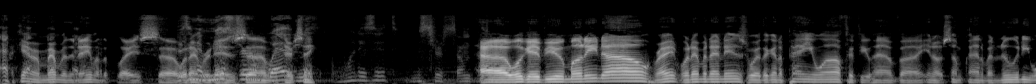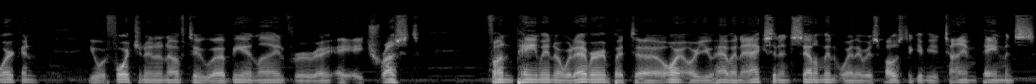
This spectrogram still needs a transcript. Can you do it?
I can't remember the name of the place, uh, whatever it is. Mr. Uh, Web- they're saying. What is it, Mister Something? Uh, we'll give you money now, right? Whatever that is, where they're going to pay you off if you have, uh, you know, some kind of annuity working. You were fortunate enough to uh, be in line for a, a, a trust fund payment or whatever, but uh, or or you have an accident settlement where they were supposed to give you time payments,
